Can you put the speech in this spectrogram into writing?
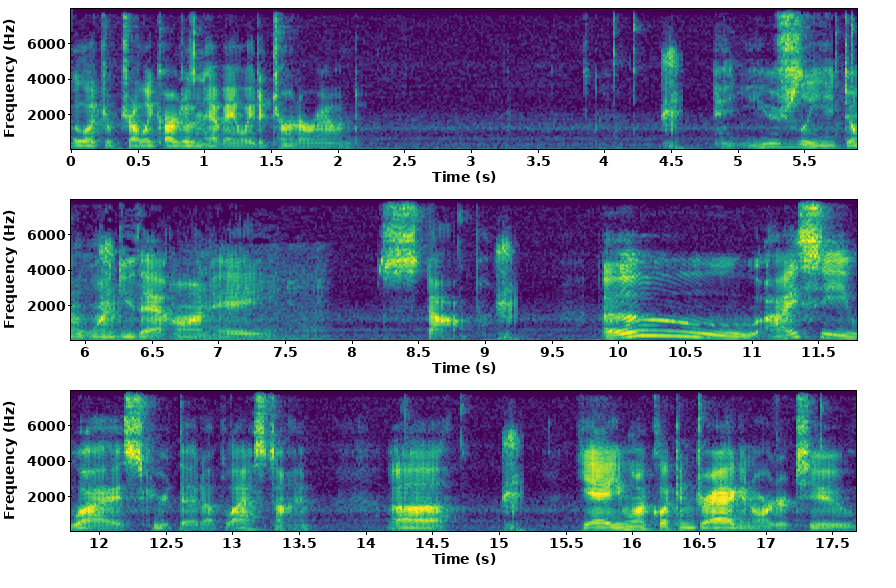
electric trolley car doesn't have any way to turn around. And usually you don't want to do that on a stop. Oh, I see why I screwed that up last time. Uh, yeah, you want to click and drag in order to...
